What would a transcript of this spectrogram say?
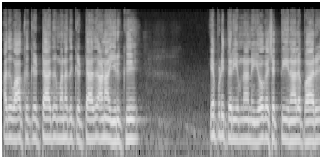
அது வாக்கு கெட்டாது மனது கெட்டாது ஆனால் இருக்குது எப்படி தெரியும் நான் யோக சக்தியினால் பாரு.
